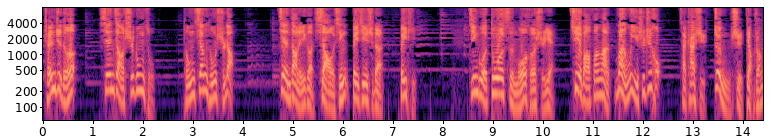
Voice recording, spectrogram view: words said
陈志德先叫施工组同相同石料建造了一个小型碑心石的碑体。经过多次磨合实验，确保方案万无一失之后，才开始正式吊装。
